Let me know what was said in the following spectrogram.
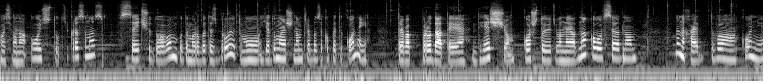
Ось вона, ось тут якраз у нас. Все чудово. Будемо робити зброю, тому я думаю, що нам треба закупити коней. Треба продати дещо. Коштують вони однаково все одно. Ну, нехай два коні.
